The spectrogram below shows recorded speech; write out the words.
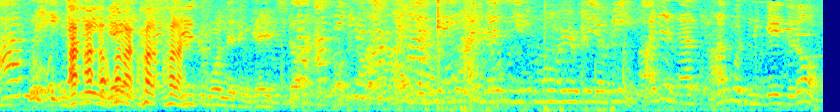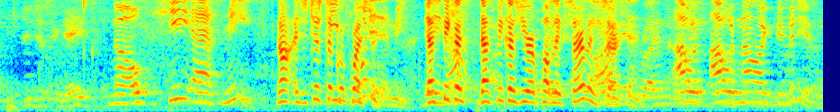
I mean, I, I, I- hold on, hold on, hold She's on. the one that engaged us. I didn't. You come over here and video me. I didn't ask. I wasn't engaged at all. You just engaged. No, he asked me. No, it's just a He quick question. at me. That's because not? that's because you're a public servant, sir. then. Then I would. I would not like to be videoed.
